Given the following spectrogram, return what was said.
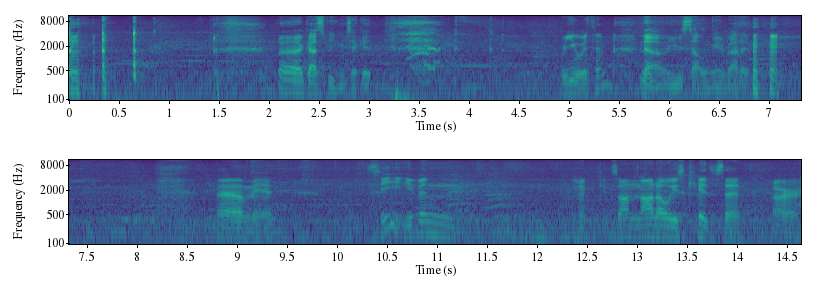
uh, got a speeding ticket. Were you with him? No, he was telling me about it. Oh man. See, even you know, it's on not always kids that are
